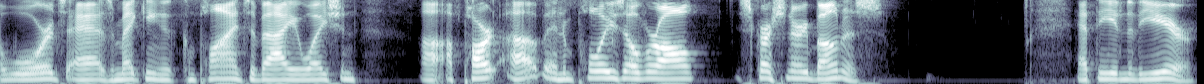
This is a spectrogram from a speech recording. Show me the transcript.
awards as making a compliance evaluation uh, a part of an employee's overall discretionary bonus at the end of the year.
